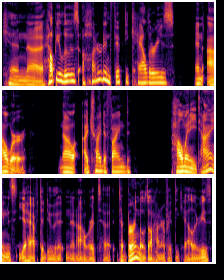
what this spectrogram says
can uh, help you lose 150 calories an hour. Now, I tried to find how many times you have to do it in an hour to, to burn those 150 calories.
